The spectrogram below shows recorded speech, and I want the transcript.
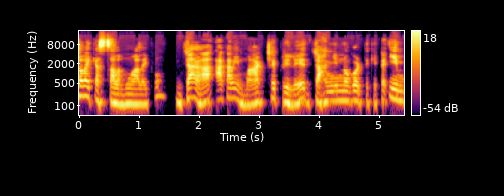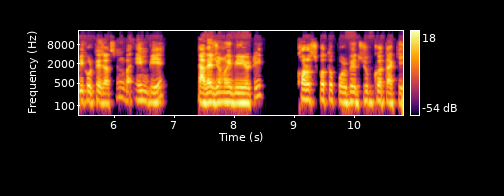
সবাইকে আসসালামু আলাইকুম। যারা আগামী মার্চ, এপ্রিলে জাহাঙ্গীরনগর থেকে একটা এমবি করতে যাচ্ছেন বা এমবিএ তাদের জন্য এই ভিডিওটি খরচ কত পড়বে যোগ্যতা কি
